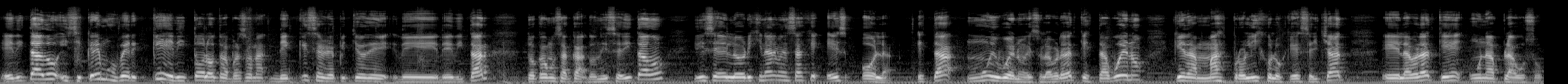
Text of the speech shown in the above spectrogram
editado y si queremos ver qué editó la otra persona, de qué se repitió de, de editar, tocamos acá donde dice editado y dice el original mensaje es hola. Está muy bueno eso, la verdad que está bueno, queda más prolijo lo que es el chat, eh, la verdad que un aplauso.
